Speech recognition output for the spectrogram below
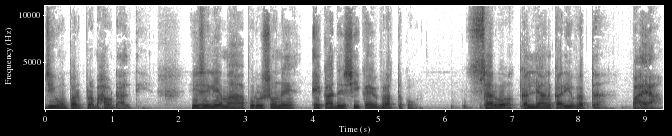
जीवों पर प्रभाव डालती है। इसीलिए महापुरुषों ने एकादशी के व्रत को सर्व कल्याणकारी व्रत पाया।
